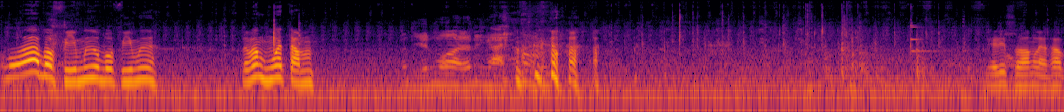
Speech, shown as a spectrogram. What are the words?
โอ้บ่ฝีมือบ่ฝีมือระวังหัวต่มันยืนมอแล้วนี่ไงำ เดี๋ยวที่สองแหละครับ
